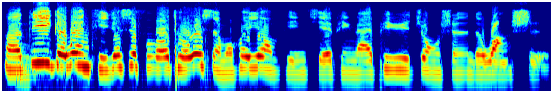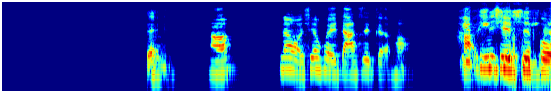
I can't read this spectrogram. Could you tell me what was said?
呃，嗯、第一个问题就是佛陀为什么会用贫且贫来譬喻众生的忘事？对。嗯好，那我先回答这个哈。好，谢谢师父。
